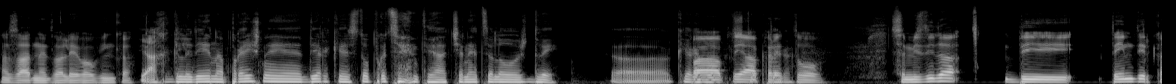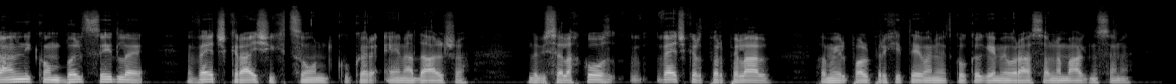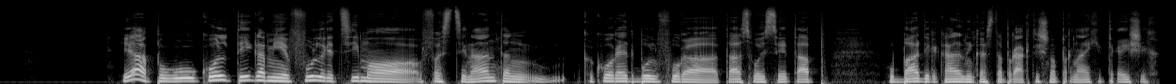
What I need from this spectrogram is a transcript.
na zadnje dva leva ovinka. ja, glede na prejšnje dirke, 100%, ja, če ne celo už dve. Uh, Pa ja, pred to. Se mi zdi, da bi tem dirkalnikom bolj sedle več krajših con, kot kar ena daljša, da bi se lahko večkrat prpelal, pa imeli pol prehitevanja, tako kot ga je imel Rasel na Magnusene. Ja, okoli tega mi je ful, recimo, fascinanten, kako Red Bull fura ta svoj setup. Oba dirkalnika sta praktično pri najhitrejših.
